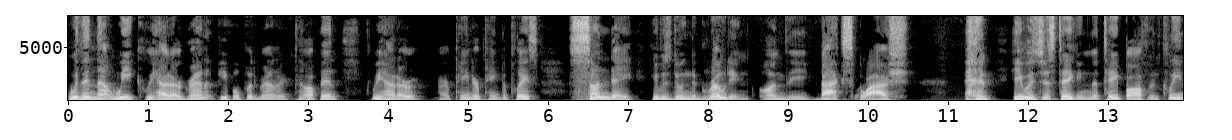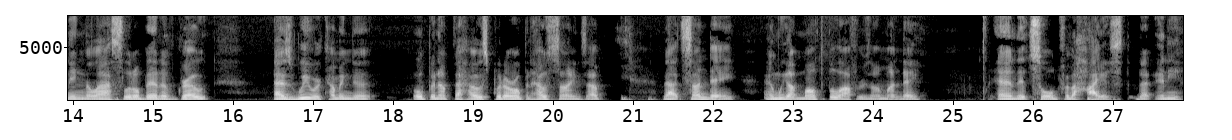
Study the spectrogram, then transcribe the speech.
Within that week, we had our granite people put granite top in. We had our, our painter paint the place. Sunday, he was doing the grouting on the backsplash and he was just taking the tape off and cleaning the last little bit of grout as we were coming to open up the house, put our open house signs up that Sunday. And we got multiple offers on Monday and it sold for the highest that any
